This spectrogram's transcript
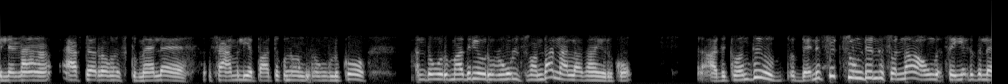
இல்லைன்னா ஆஃப்டர் ஹவர்ஸ்க்கு மேலே ஃபேமிலியை பார்த்துக்கணுன்றவங்களுக்கோ அந்த ஒரு மாதிரி ஒரு ரூல்ஸ் வந்தால் நல்லா தான் இருக்கும். அதுக்கு வந்து பெனிஃபிட்ஸ் உண்டுன்னு சொன்னால் அவங்க செய்யறதுல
